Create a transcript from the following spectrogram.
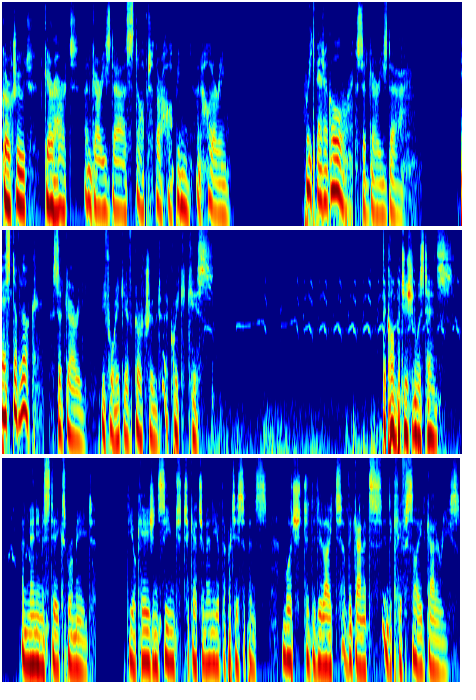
Gertrude, Gerhardt, and Gary's dad stopped their hopping and hollering, We'd better go. said Gary's dad. Best of luck. said Gary before he gave Gertrude a quick kiss. The competition was tense, and many mistakes were made. The occasion seemed to catch many of the participants, much to the delight of the gannets in the cliffside galleries.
